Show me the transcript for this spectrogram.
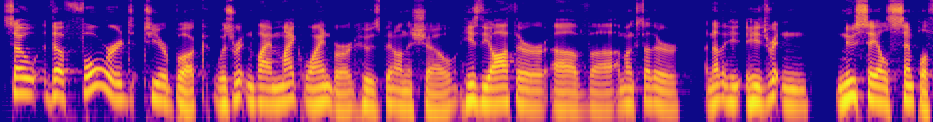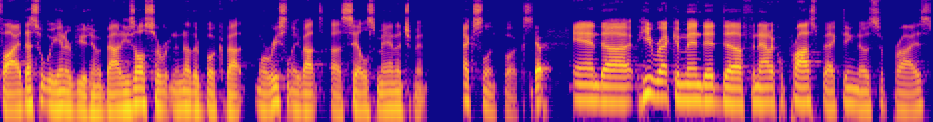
So the forward to your book was written by Mike Weinberg, who's been on the show. He's the author of, uh, amongst other, another. He, he's written New Sales Simplified. That's what we interviewed him about. He's also written another book about more recently about uh, sales management. Excellent books. Yep. And uh, he recommended uh, Fanatical Prospecting. No surprise.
